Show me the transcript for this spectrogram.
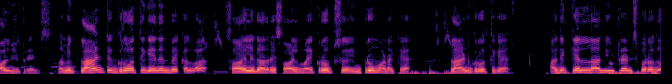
all nutrients ನಮಗೆ ಪ್ಲಾಂಟ್ ಗ್ರೋತಿಗೆ ಏನೇನು ಬೇಕಲ್ವಾ? ಸಾಯಿಲ್ಗಾದರೆ ಸಾಯಿಲ್ ಮೈಕ್ರೋಬ್ಸ್ ಇಂಪ್ರೂವ್ ಮಾಡೋಕ್ಕೆ ಪ್ಲಾಂಟ್ ಗ್ರೋತಿಗೆ ಅದಕ್ಕೆಲ್ಲ ನ್ಯೂಟ್ರಿಯೆಂಟ್ಸ್ ಬರೋದು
